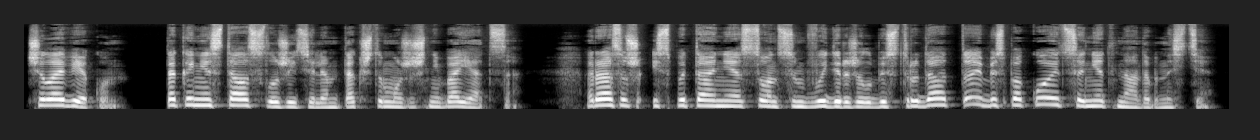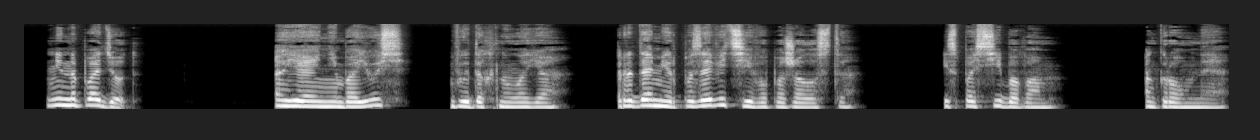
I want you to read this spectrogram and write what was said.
Человек он. Так и не стал служителем, так что можешь не бояться. Раз уж испытание солнцем выдержал без труда, то и беспокоиться нет надобности. Не нападет. «А я и не боюсь», — выдохнула я. «Радомир, позовите его, пожалуйста. И спасибо вам. Огромное».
